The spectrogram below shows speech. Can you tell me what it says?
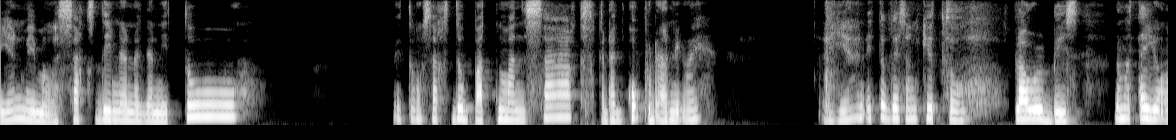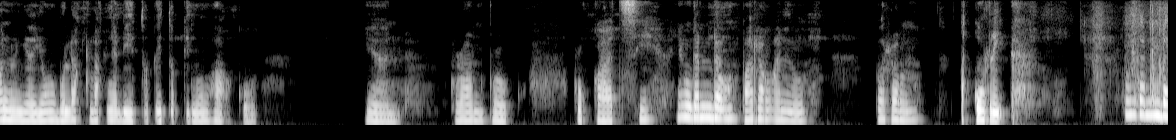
Ayan, may mga socks din na na ganito. Itong socks do, Batman socks. Kadagko po dani, oy. Ayan, ito guys, ang cute to. Flower base. Namatay yung ano niya, yung bulaklak niya dito. Ito kinuha ko. Yan. Crown for Krokatsi. Yung ganda, oh. Parang ano, parang takuri. Ang ganda.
